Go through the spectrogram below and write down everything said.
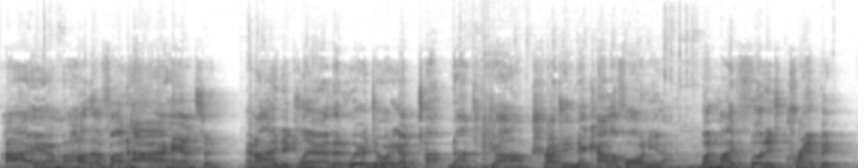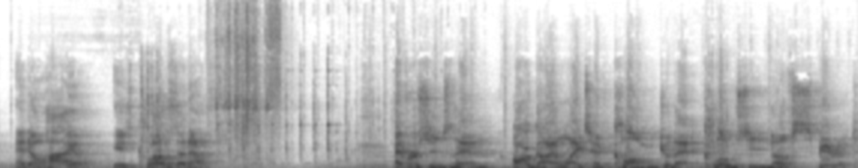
I am Rutherford High Hansen, and I declare that we're doing a top notch job trudging to California. But my foot is cramping, and Ohio is close enough. Ever since then, Argyleites have clung to that close enough spirit.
